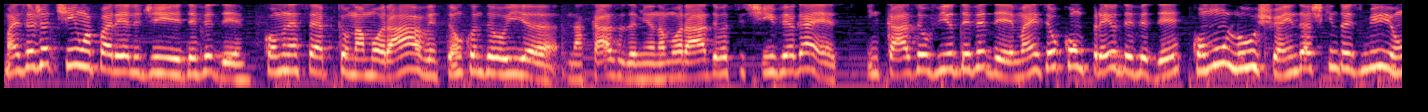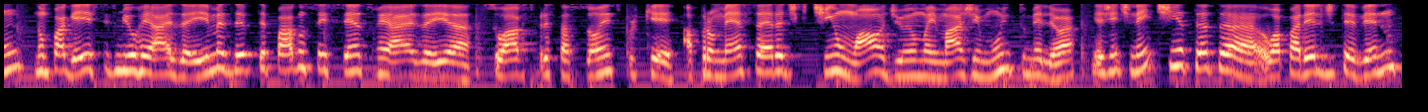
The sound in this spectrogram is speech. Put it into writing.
Mas eu já tinha um aparelho de DVD. Como nessa época eu namorava, então quando eu ia na casa da minha namorada, eu assistia em VHS. Em casa eu via o DVD, mas eu comprei o DVD como um luxo, ainda acho que em 2001. Não paguei esses mil reais aí, mas devo ter pago uns 600 reais aí a suaves prestações, porque a promessa era de que tinha um áudio e uma imagem muito melhor. E a gente nem tinha tanta. O aparelho de TV não,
